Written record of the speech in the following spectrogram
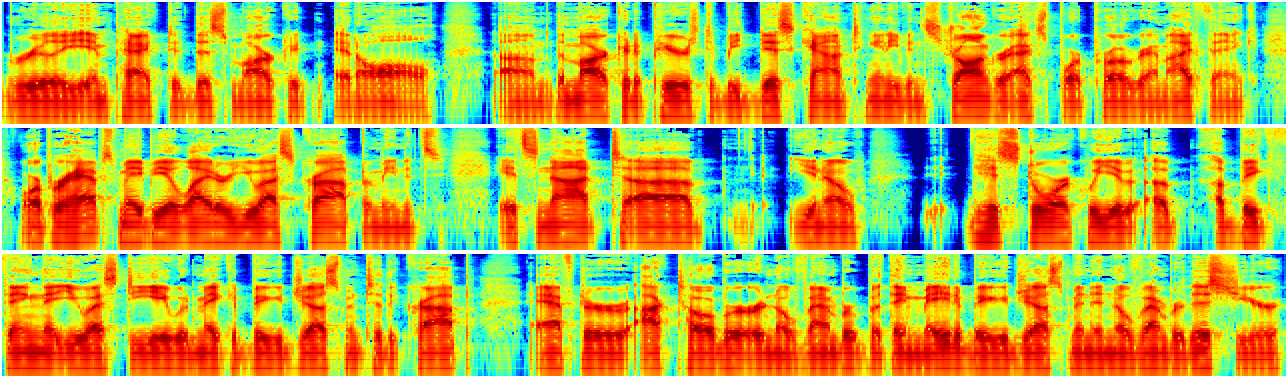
really impacted this market at all. Um, the market appears to be discounting an even stronger export program, I think, or perhaps maybe a lighter U.S. crop. I mean, it's it's not uh, you know historically a, a, a, big thing that USDA would make a big adjustment to the crop after October or November, but they made a big adjustment in November this year.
